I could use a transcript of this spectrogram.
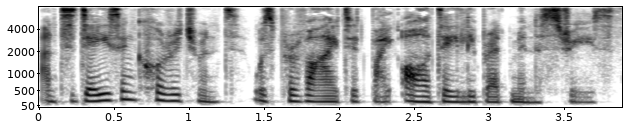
and today's encouragement was provided by Our Daily Bread Ministries.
